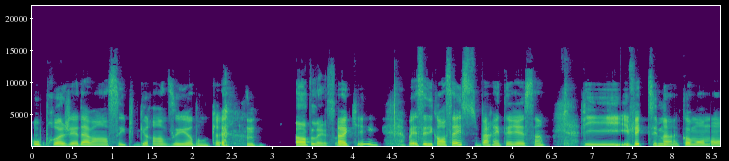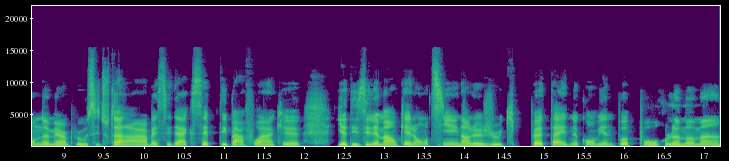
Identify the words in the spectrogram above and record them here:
au projet d'avancer puis de grandir donc En plein ça. OK. Ben, c'est des conseils super intéressants. Puis effectivement, comme on on nommait un peu aussi tout à l'heure, ben, c'est d'accepter parfois qu'il y a des éléments auxquels on tient dans le jeu qui peut-être ne conviennent pas pour le moment.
